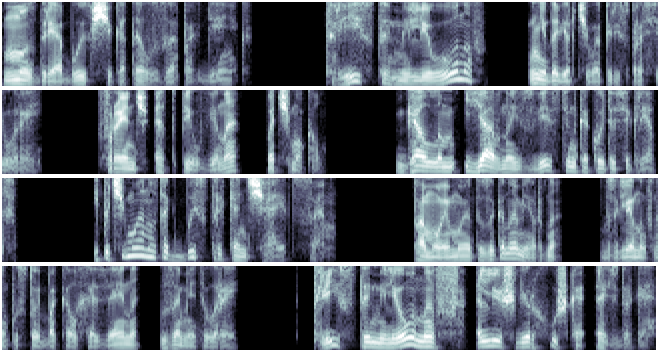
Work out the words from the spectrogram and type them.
Ноздри обоих щекотал запах денег. «Триста миллионов?» — недоверчиво переспросил Рэй. Френч отпил вина, почмокал. Галлам явно известен какой-то секрет. И почему оно так быстро кончается? По-моему, это закономерно. Взглянув на пустой бокал хозяина, заметил Рэй. Триста миллионов — лишь верхушка айсберга.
